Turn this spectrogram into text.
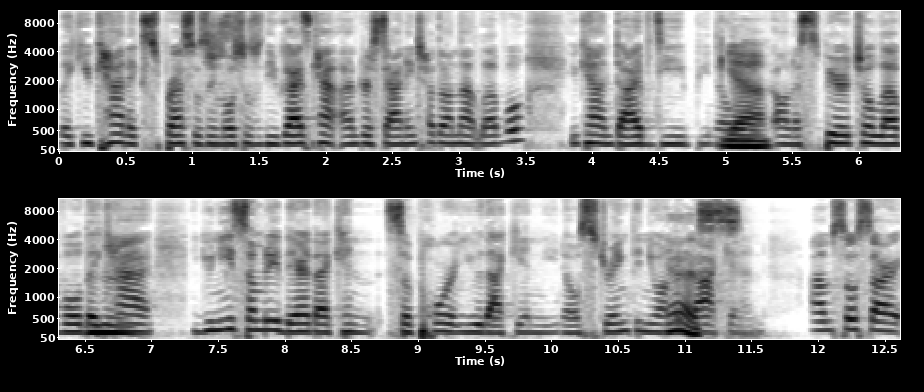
like you can't express those emotions with you guys can't understand each other on that level you can't dive deep you know Yeah. Mm-hmm. on a spiritual level they can't you need somebody there that can support you that can you know strengthen you on Yes. the back end i'm so sorry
